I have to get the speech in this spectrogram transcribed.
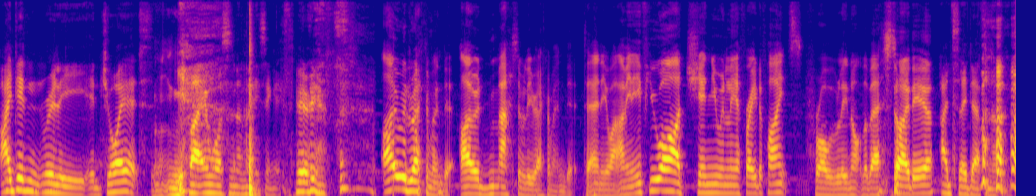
I didn't really enjoy it, mm. but it was an amazing experience. I would recommend it. I would massively recommend it to anyone. I mean, if you are genuinely afraid of heights, probably not the best idea. I'd say definitely.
